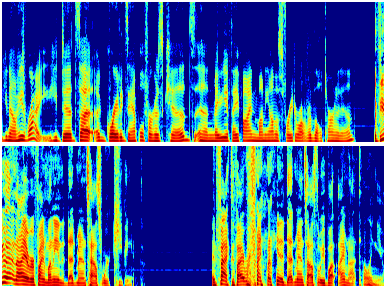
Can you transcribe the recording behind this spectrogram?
you know, he's right. He did set a great example for his kids, and maybe if they find money on the street or whatever, they'll turn it in. If you and I ever find money in a dead man's house, we're keeping it. In fact, if I ever find money in a dead man's house that we bought, I'm not telling you.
